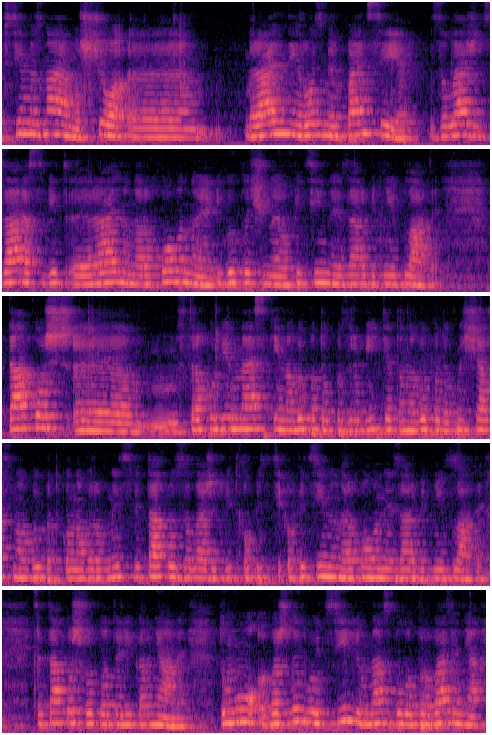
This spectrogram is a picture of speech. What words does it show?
всі ми знаємо, що е, реальний розмір пенсії залежить зараз від реально нарахованої і виплаченої офіційної заробітної плати. Також е, страхові внески на випадок безробіття та на випадок нещасного випадку на виробництві також залежать від офіційно нарахованої заробітної плати. Це також виплати лікарняних. Тому важливою ціллю в нас було проведення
